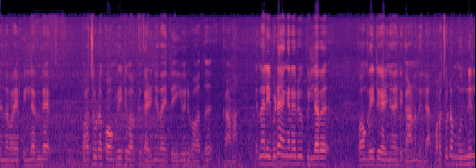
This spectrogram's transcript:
എന്താ പറയുക പില്ലറിന്റെ കുറച്ചുകൂടെ കോൺക്രീറ്റ് വർക്ക് കഴിഞ്ഞതായിട്ട് ഈ ഒരു ഭാഗത്ത് കാണാം. എന്നാൽ ഇവിടെ അങ്ങനെ ഒരു പില്ലറ് കോൺക്രീറ്റ് കഴിഞ്ഞതായിട്ട് കാണുന്നില്ല. കുറച്ചുകൂടെ മുന്നിൽ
